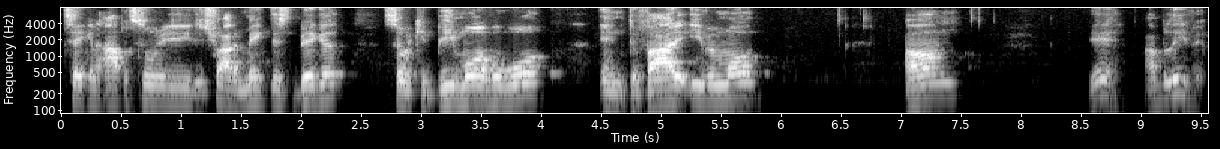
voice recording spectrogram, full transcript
taking the opportunity to try to make this bigger so it can be more of a war and divide it even more. Um, yeah, I believe it.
